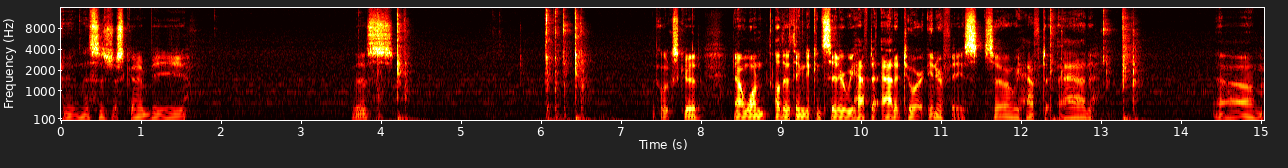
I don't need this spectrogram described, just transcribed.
And this is just going to be this. That looks good. Now one other thing to consider, we have to add it to our interface. So we have to add um,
